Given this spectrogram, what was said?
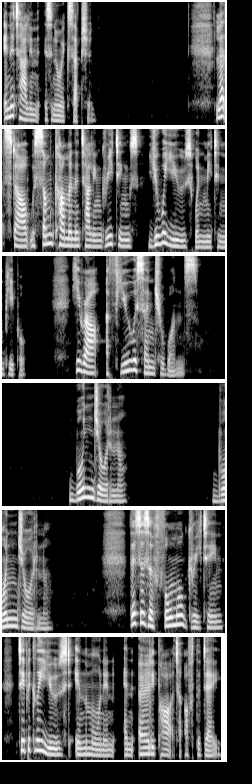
In Italian is no exception. Let's start with some common Italian greetings you will use when meeting people. Here are a few essential ones. Buongiorno. Buongiorno. This is a formal greeting typically used in the morning and early part of the day.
